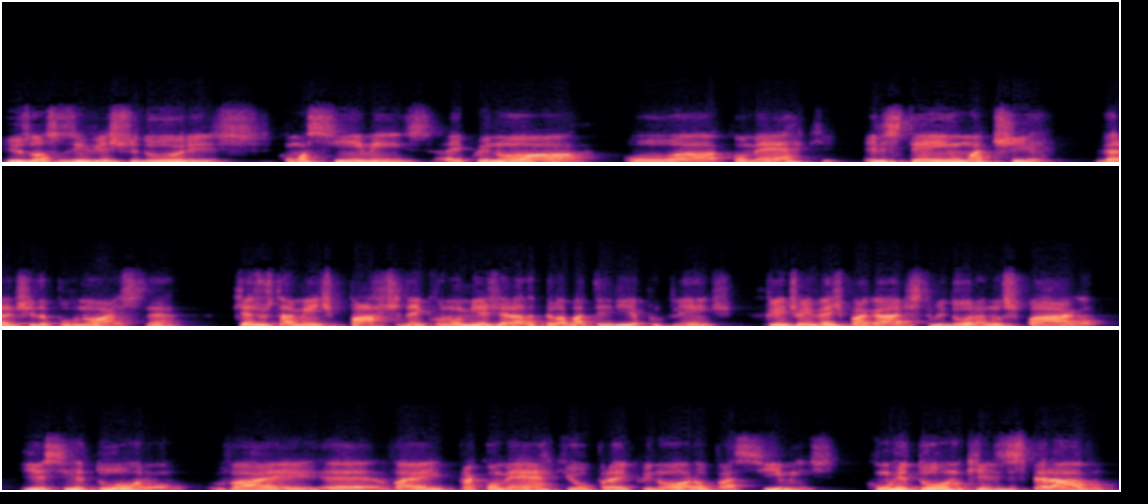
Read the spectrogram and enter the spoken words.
e os nossos investidores, como a Siemens, a Equinor ou a Comerc, eles têm uma TIR garantida por nós, né? Que é justamente parte da economia gerada pela bateria para o cliente. O cliente, ao invés de pagar a distribuidora, nos paga e esse retorno vai, é, vai para a Comerc ou para a Equinor ou para a Siemens com o retorno que eles esperavam.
